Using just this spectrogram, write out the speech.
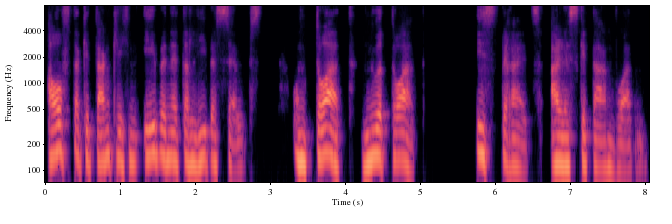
auf der gedanklichen Ebene der Liebe selbst. Und dort, nur dort, ist bereits alles getan worden.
